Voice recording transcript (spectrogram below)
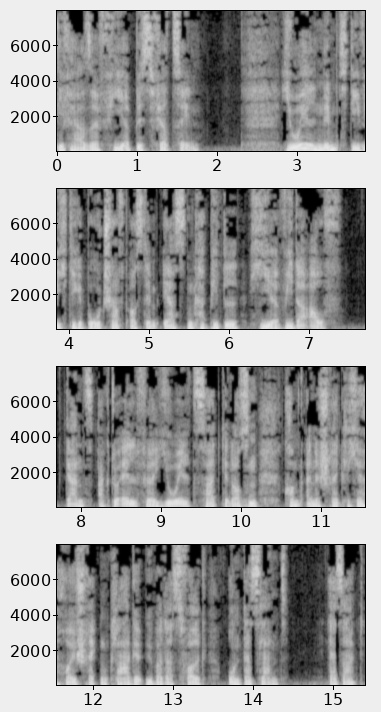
die Verse 4 bis 14. Joel nimmt die wichtige Botschaft aus dem ersten Kapitel hier wieder auf. Ganz aktuell für Joels Zeitgenossen kommt eine schreckliche Heuschreckenplage über das Volk und das Land. Er sagt,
